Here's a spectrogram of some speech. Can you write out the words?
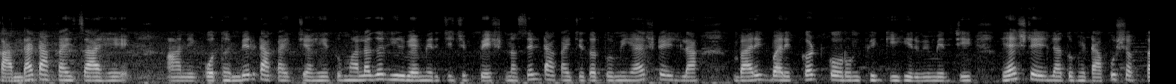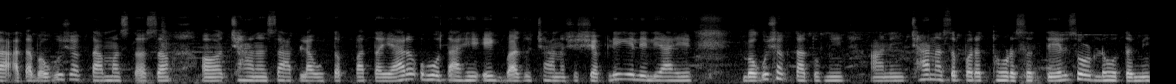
कांदा टाकायचा आहे आणि कोथिंबीर टाकायची आहे. तुम्हाला जर हिरव्या मिरचीची पेस्ट नसेल टाकायची तर तुम्ही ह्या स्टेजला बारीक बारीक कट करून फिक्की हिरवी मिरची ह्या स्टेजला तुम्ही टाकू शकता. आता बघू शकता मस्त असं छान असा आपला उत्तप्पा तयार होत आहे. एक बाजू छान अशी शकली गेलेली आहे. बघू शकता तुम्ही. आणि छान असं परत थोडंसं तेल सोडलं होतं मी.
